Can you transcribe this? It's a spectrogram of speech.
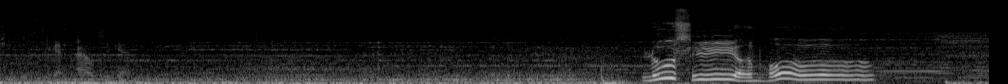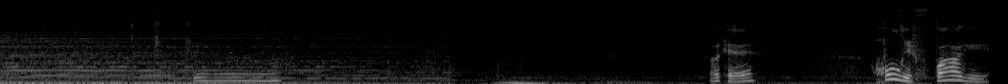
she was to get out again. Lucy, I'm home. Okay. Holy foggy.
